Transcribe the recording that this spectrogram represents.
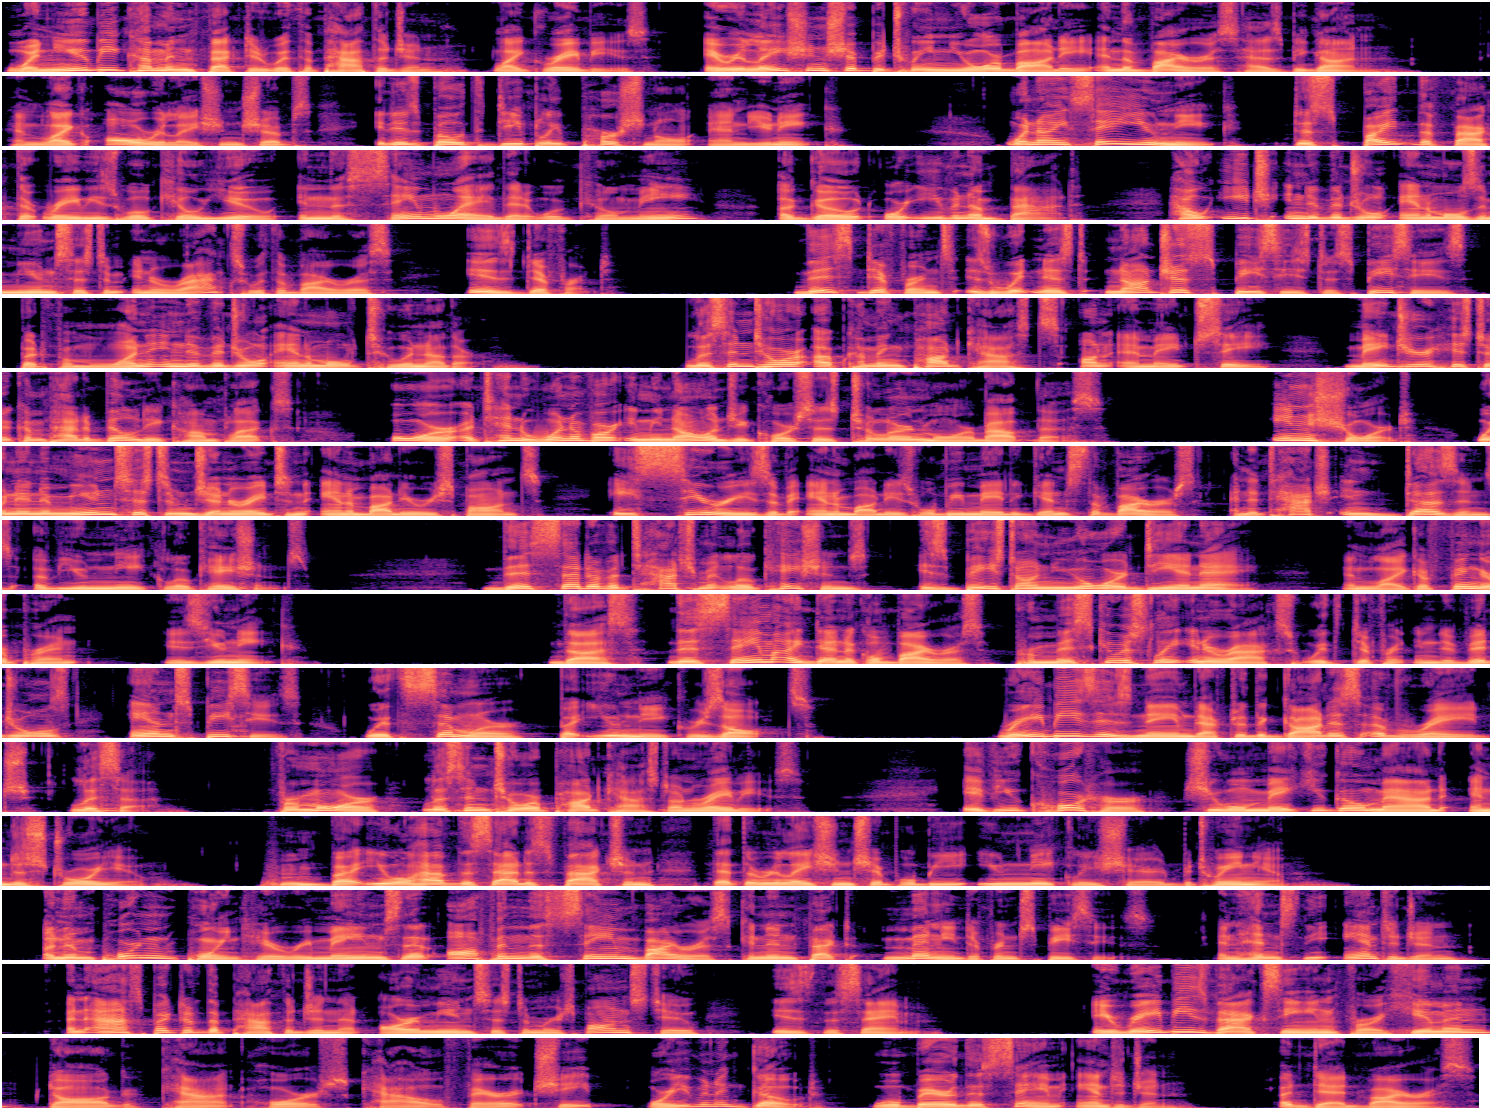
When you become infected with a pathogen, like rabies, a relationship between your body and the virus has begun. And like all relationships, it is both deeply personal and unique. When I say unique, despite the fact that rabies will kill you in the same way that it would kill me, a goat, or even a bat, how each individual animal's immune system interacts with a virus is different. This difference is witnessed not just species to species, but from one individual animal to another. Listen to our upcoming podcasts on MHC, Major Histocompatibility Complex, or attend one of our immunology courses to learn more about this. In short, when an immune system generates an antibody response, a series of antibodies will be made against the virus and attach in dozens of unique locations. This set of attachment locations is based on your DNA, and like a fingerprint, is unique. Thus, this same identical virus promiscuously interacts with different individuals and species with similar but unique results. Rabies is named after the goddess of rage, Lyssa. For more, listen to our podcast on rabies. If you court her, she will make you go mad and destroy you. But you will have the satisfaction that the relationship will be uniquely shared between you. An important point here remains that often the same virus can infect many different species, and hence the antigen, an aspect of the pathogen that our immune system responds to, is the same. A rabies vaccine for a human, dog, cat, horse, cow, ferret, sheep, or even a goat will bear the same antigen, a dead virus.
